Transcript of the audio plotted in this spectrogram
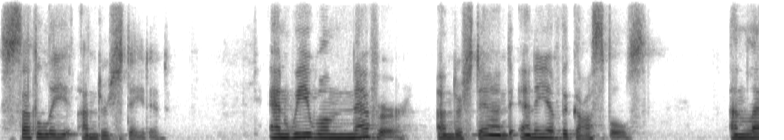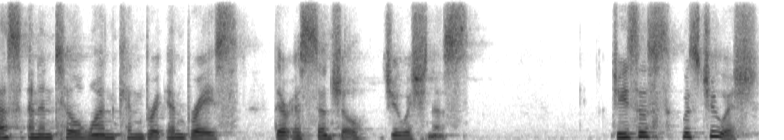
subtly understated. And we will never understand any of the Gospels unless and until one can embrace their essential Jewishness. Jesus was Jewish.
